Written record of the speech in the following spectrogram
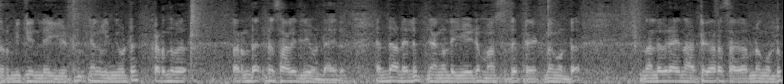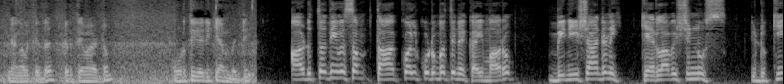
നിർമ്മിക്കുന്നതിലേക്കും ഞങ്ങൾ ഇങ്ങോട്ട് കടന്നു വരേണ്ട ഒരു സാഹചര്യം ഉണ്ടായത്. എന്താണേലും ഞങ്ങളുടെ ഏഴ് മാസത്തെ പ്രയത്നം കൊണ്ട് നല്ലവരായ നാട്ടുകാരുടെ സഹകരണം കൊണ്ടും ഞങ്ങൾക്കിത് കൃത്യമായിട്ടും പൂർത്തീകരിക്കാൻ പറ്റി. അടുത്ത ദിവസം താക്കോൽ കുടുംബത്തിന് കൈമാറും. Bineesh Antony Kerala vision news Idukki.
